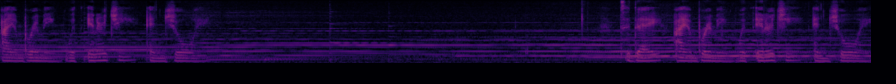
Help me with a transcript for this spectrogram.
I am brimming with energy and joy. Today I am brimming with energy and joy.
